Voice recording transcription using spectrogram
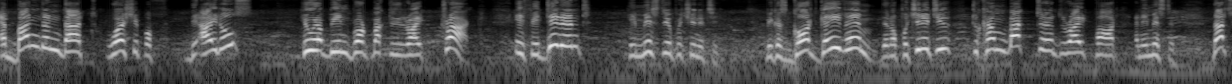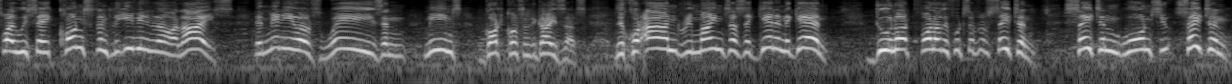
abandoned that worship of the idols, he would have been brought back to the right track. If he didn't, he missed the opportunity because God gave him the opportunity to come back to the right path and he missed it. That's why we say constantly, even in our lives, there are many ways and means God constantly guides us. The Quran reminds us again and again do not follow the footsteps of Satan. Satan warns you, Satan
